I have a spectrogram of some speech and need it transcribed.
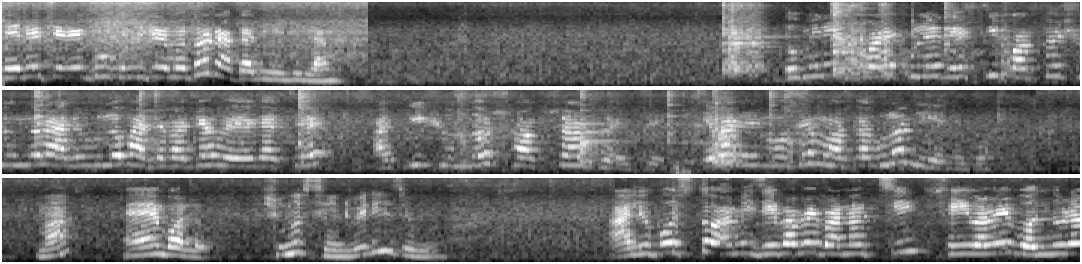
নেড়ে চেড়ে দু মিনিটের মতো ঢাকা দিয়ে দিলাম। দু মিনিট পরে খুলে দেখছি কত সুন্দর আলুগুলো ভাজা ভাজা হয়ে গেছে আর কি সুন্দর সফট সফট হয়েছে। এবার এর মধ্যে মশলাগুলো দিয়ে দেব। মা? হ্যাঁ বলো। সুন্দর সেন্ট বেরিয়েছে। আলু পোস্ত আমি যেভাবে বানাচ্ছি সেইভাবে বন্ধুরা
